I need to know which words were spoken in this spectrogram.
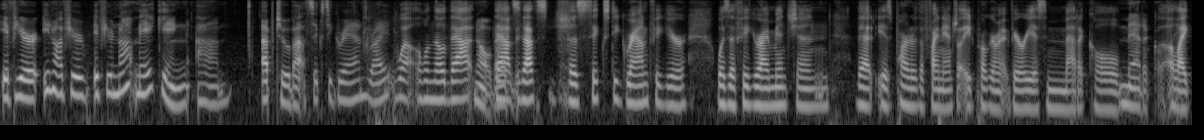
if you're, you know, if you're if you're not making um, up to about sixty grand, right? Well, well, no, that No, that that's- that's the sixty grand figure was a figure I mentioned that is part of the financial aid program at various medical Medical. uh, like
